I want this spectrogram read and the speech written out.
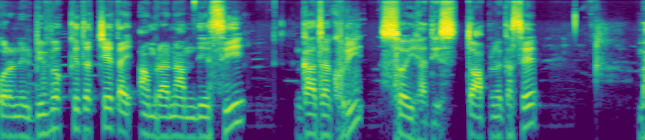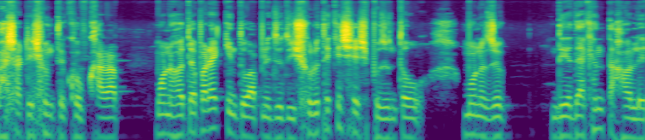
কোরআনের বিপক্ষে যাচ্ছে, তাই আমরা নাম দিয়েছি গাজাখুরি সহি হাদিস। তো আপনার কাছে ভাষাটি শুনতে খুব খারাপ মনে হতে পারে, কিন্তু আপনি যদি শুরু থেকে শেষ পর্যন্ত মনোযোগ দিয়ে দেখেন, তাহলে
